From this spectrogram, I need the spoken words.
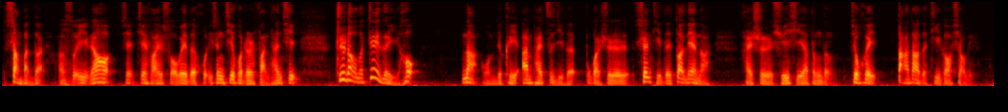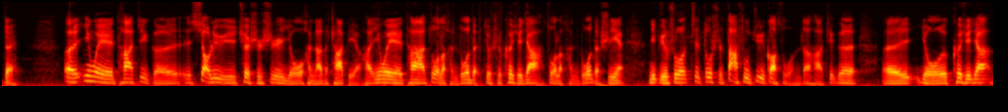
上半段啊，所以然后接接下来所谓的回升期或者是反弹期，知道了这个以后，那我们就可以安排自己的，不管是身体的锻炼呢，还是学习啊等等，就会大大的提高效率。对。呃，因为它这个效率确实是有很大的差别哈，因为它做了很多的，就是科学家做了很多的实验。你比如说，这都是大数据告诉我们的哈，这个呃，有科学家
